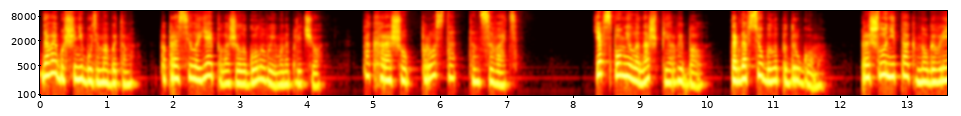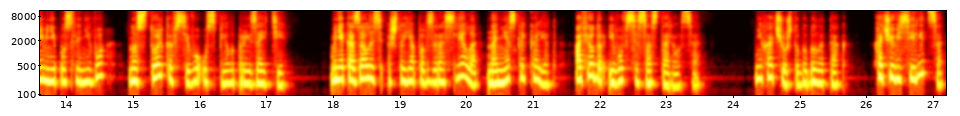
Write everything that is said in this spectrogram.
давай больше не будем об этом», — попросила я и положила голову ему на плечо. «Так хорошо просто танцевать». Я вспомнила наш первый бал. Тогда все было по-другому. Прошло не так много времени после него, но столько всего успело произойти. Мне казалось, что я повзрослела на несколько лет, а Федор и вовсе состарился. Не хочу, чтобы было так. Хочу веселиться,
